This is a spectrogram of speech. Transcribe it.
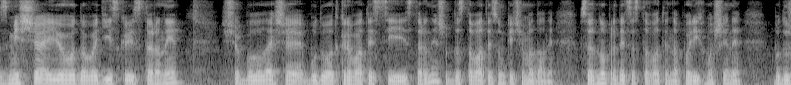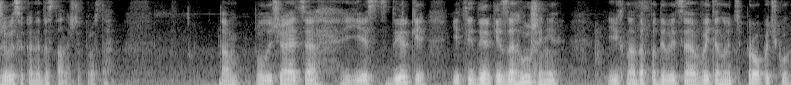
Зміщаю його до водійської сторони, щоб було легше буду відкривати з цієї сторони, щоб доставати сумки чемодани. Все одно прийдеться ставати на поріг машини, бо дуже високо не достанеш так просто. Там, виходить, є дирки, і ці дирки заглушені. Їх треба подивитися, витягнути пропочку,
